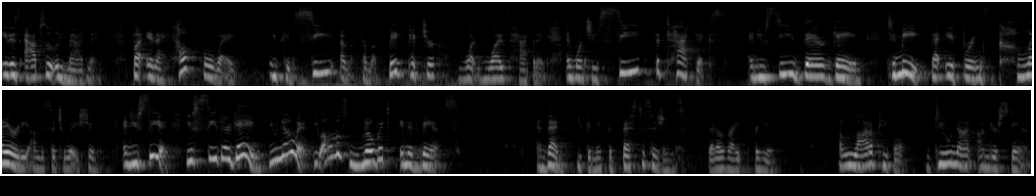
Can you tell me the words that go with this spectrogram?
It is absolutely maddening, but in a helpful way, you can see um, from a big picture what was happening. And once you see the tactics and you see their game, to me, that it brings clarity on the situation. And you see it. You see their game. You know it. You almost know it in advance. And then you can make the best decisions that are right for you. A lot of people do not understand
